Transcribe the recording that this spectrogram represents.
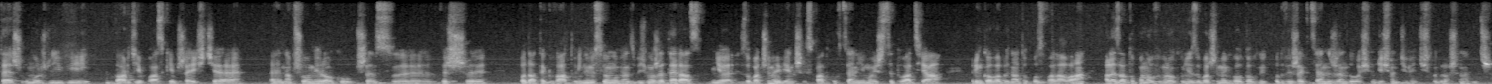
też umożliwi bardziej płaskie przejście e, na przełomie roku przez e, wyższy podatek VAT-u. Innymi słowy mówiąc, być może teraz nie zobaczymy większych spadków cen, mimo iż sytuacja rynkowa by na to pozwalała, ale za to po nowym roku nie zobaczymy gwałtownych podwyżek cen rzędu 80-90 groszy na litrze.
